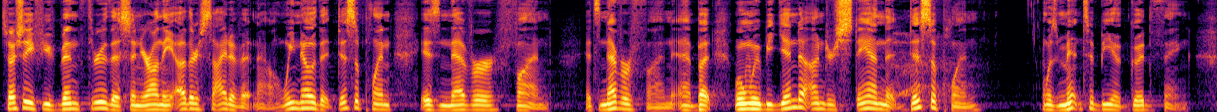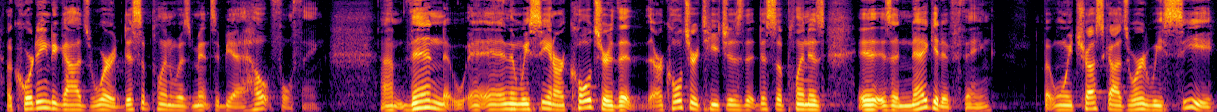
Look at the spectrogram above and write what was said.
especially if you've been through this and you're on the other side of it now. We know that discipline is never fun. It's never fun. But when we begin to understand that discipline was meant to be a good thing, according to God's word, discipline was meant to be a helpful thing. Um, then, and then we see in our culture that our culture teaches that discipline is, is a negative thing. But when we trust God's word, we see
